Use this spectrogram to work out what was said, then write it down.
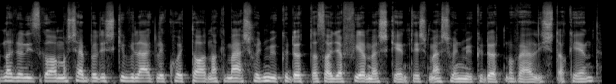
nagyon izgalmas ebből is kiviláglik, hogy Tarnak máshogy működött az agya filmesként, és máshogy működött novellistaként.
